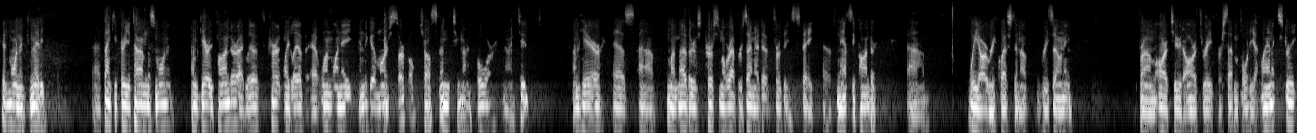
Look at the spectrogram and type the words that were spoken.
Good morning, committee. Uh, Thank you for your time this morning. I'm Gary Ponder. I live, currently live at 118 Indigo Marsh Circle, Charleston, 29492. I'm here as uh, my mother's personal representative for the estate of Nancy Ponder. Um, We are requesting a rezoning from R2 to R3 for 740 Atlantic Street.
